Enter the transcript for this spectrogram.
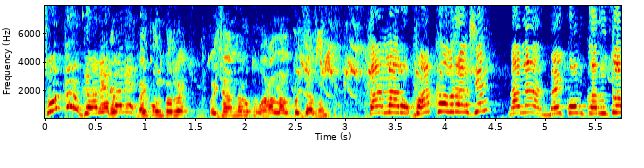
શું કર ઘરે બને? નહીં કોણ કરું. પૈસા નાખ તું હાલ હાલ પૈસા મને. તાર મારો ભાગ ખવડાવશે? ના ના નહીં કોમ કરું તો.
